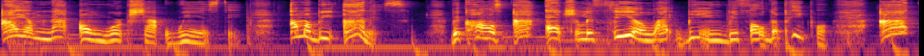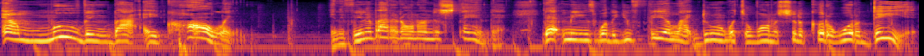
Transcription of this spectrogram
I am not on Workshop Wednesday. I'm going to be honest because I actually feel like being before the people. I am moving by a calling. And if anybody don't understand that, that means whether you feel like doing what you want to, shoulda, coulda, woulda, did.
